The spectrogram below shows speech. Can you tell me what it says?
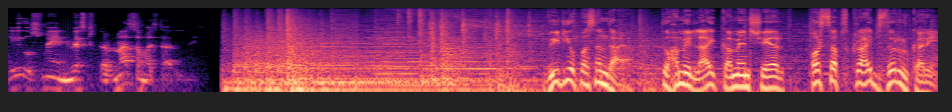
के उसमें इन्वेस्ट करना समझदारी नहीं। वीडियो पसंद आया तो हमें लाइक कमेंट शेयर और सब्सक्राइब ज़रूर करें।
